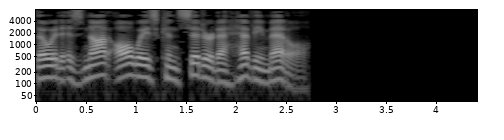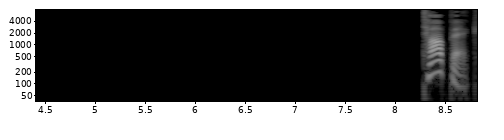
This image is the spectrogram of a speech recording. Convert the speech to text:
though it is not always considered a heavy metal. Topic:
